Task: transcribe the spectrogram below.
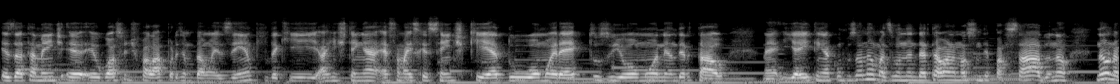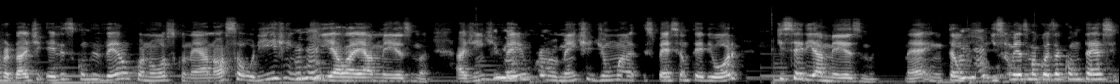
Exatamente. Eu, eu, gosto de falar, por exemplo, dar um exemplo de que a gente tem a, essa mais recente que é do Homo erectus e Homo neandertal, né? E aí tem a confusão, não, mas o neandertal era nosso antepassado, não. Não, na verdade, eles conviveram conosco, né? A nossa origem uhum. que ela é a mesma. A gente uhum. veio provavelmente de uma espécie anterior que seria a mesma, né? Então, uhum. isso mesma coisa acontece.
